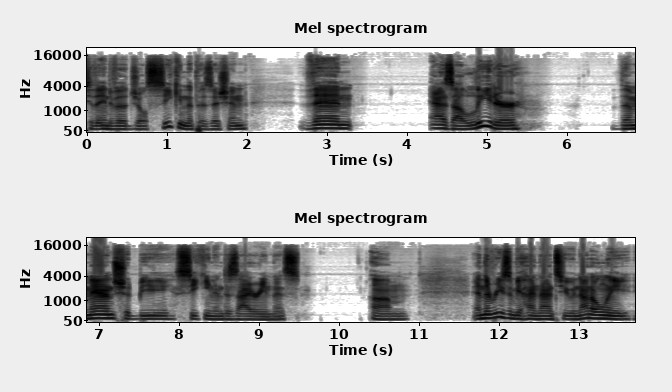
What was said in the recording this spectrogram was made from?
to the individual seeking the position, then as a leader, the man should be seeking and desiring this. Um, and the reason behind that too, not only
